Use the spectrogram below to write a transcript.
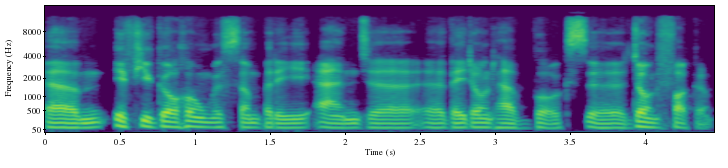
um, "If you go home with somebody and they don't have books, don't fuck them."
